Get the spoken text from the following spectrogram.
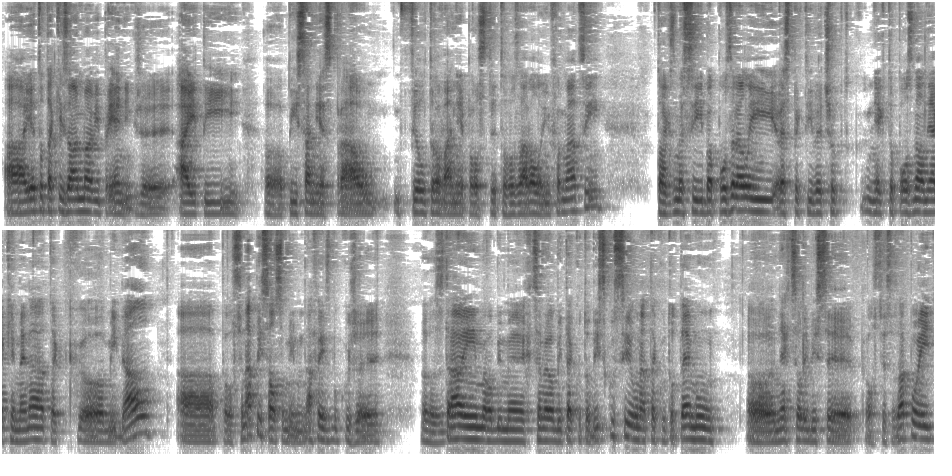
a je to taký zaujímavý prienik, že IT, písanie správ, filtrovanie proste toho závalu informácií. tak sme si iba pozreli, respektíve čo niekto poznal nejaké mená, tak uh, mi dal a proste napísal som im na Facebooku, že zdravím, robíme, chceme robiť takúto diskusiu na takúto tému, uh, nechceli by ste proste sa zapojiť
